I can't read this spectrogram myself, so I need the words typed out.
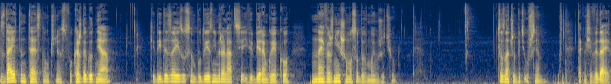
zdaję ten test na uczniostwo każdego dnia, kiedy idę za Jezusem, buduję z nim relację i wybieram go jako najważniejszą osobę w moim życiu. To znaczy być uczniem. Tak mi się wydaje.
